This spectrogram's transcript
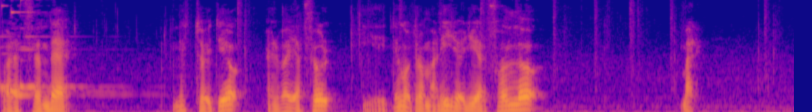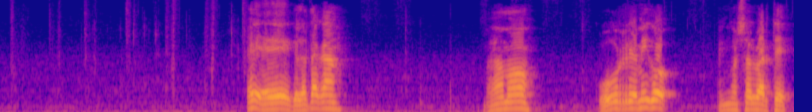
Para encender. ¿Dónde estoy, tío? El valle azul. Y tengo otro amarillo allí al fondo. Vale. ¡Eh, eh! eh que lo atacan! Vamos. Corre, amigo. Vengo a salvarte.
